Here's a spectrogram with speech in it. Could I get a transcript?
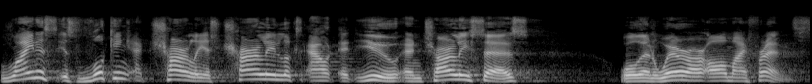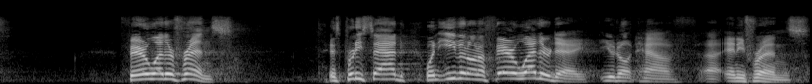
Linus is looking at Charlie as Charlie looks out at you, and Charlie says, Well, then, where are all my friends? Fair weather friends. It's pretty sad when, even on a fair weather day, you don't have uh, any friends.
